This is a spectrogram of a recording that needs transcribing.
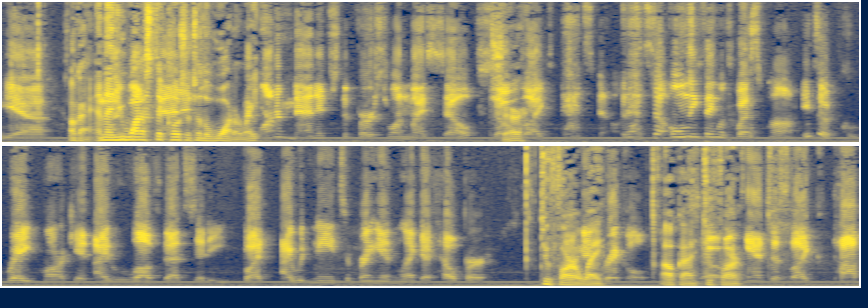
Yeah. Okay, and then you want to stick closer to the water, right? I want to manage the first one myself. So Sure. like that's the, that's the only thing with West Palm. It's a great market. I love that city, but I would need to bring in like a helper Too far away. Brickell, Okay, so too far. I can't just like pop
